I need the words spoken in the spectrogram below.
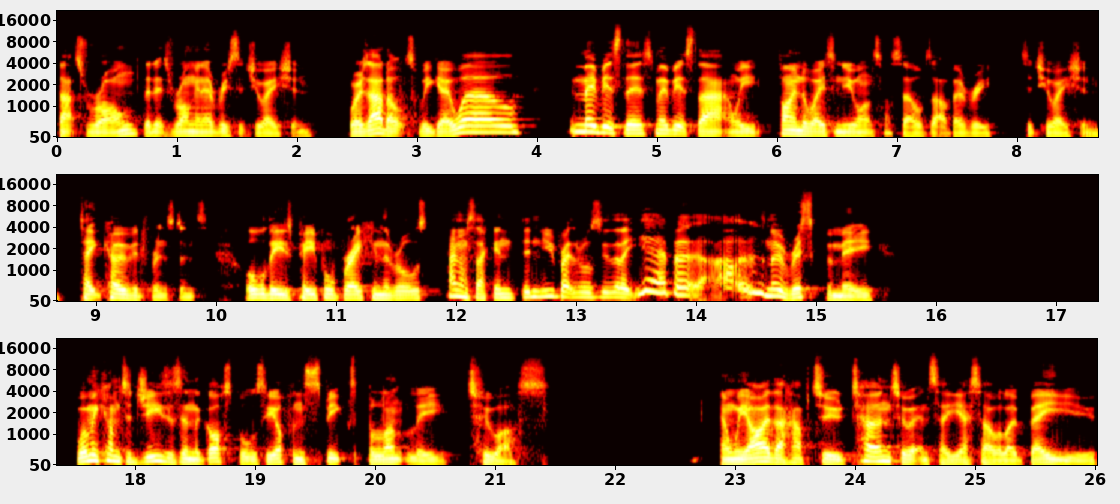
that's wrong, then it's wrong in every situation. Whereas adults, we go, well, maybe it's this, maybe it's that, and we find a way to nuance ourselves out of every situation. Take COVID, for instance. All these people breaking the rules. Hang on a second, didn't you break the rules the other day? Yeah, but uh, oh, there's no risk for me. When we come to Jesus in the Gospels, he often speaks bluntly to us. And we either have to turn to it and say, Yes, I will obey you,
